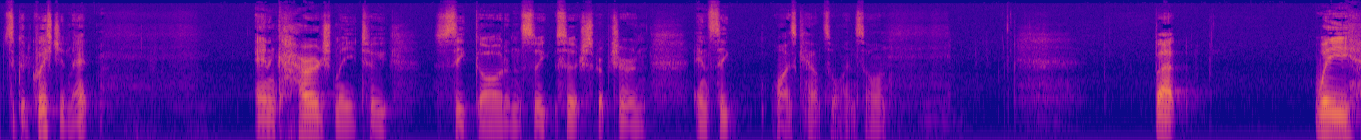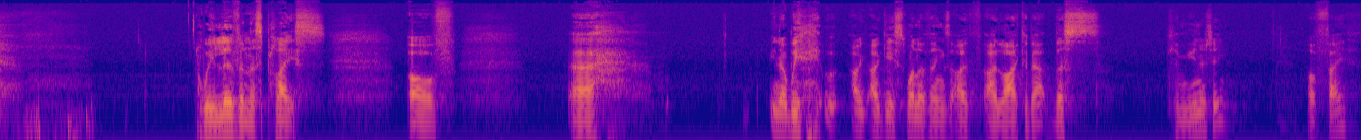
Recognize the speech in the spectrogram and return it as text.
It's a good question, Matt, and encouraged me to seek God and seek, search Scripture and, and seek wise counsel and so on. But we we live in this place of uh, you know we I, I, guess one of the things I, I like about this community of faith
